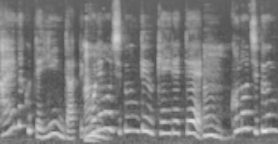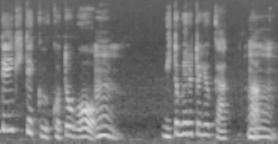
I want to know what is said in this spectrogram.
変えなくていいんだって、うん。これを自分で受け入れて、うん。この自分で生きていくことをうん。認めるというか、まあうん。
